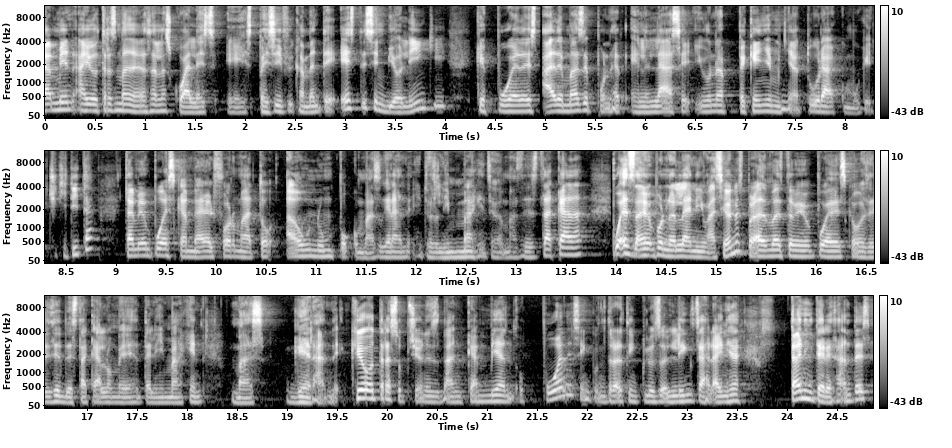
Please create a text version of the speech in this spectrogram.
También hay otras maneras en las cuales eh, específicamente este es en Biolinky que puedes, además de poner el enlace y una pequeña miniatura como que chiquitita, también puedes cambiar el formato a un un poco más grande. Entonces la imagen se ve más destacada. Puedes también ponerle animaciones, pero además también puedes, como se dice, destacarlo mediante la imagen más grande. ¿Qué otras opciones van cambiando? Puedes encontrarte incluso links araña tan interesantes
